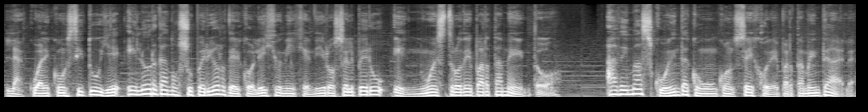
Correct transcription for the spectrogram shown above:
la cual constituye el órgano superior del Colegio de Ingenieros del Perú en nuestro departamento. Además cuenta con un consejo departamental,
